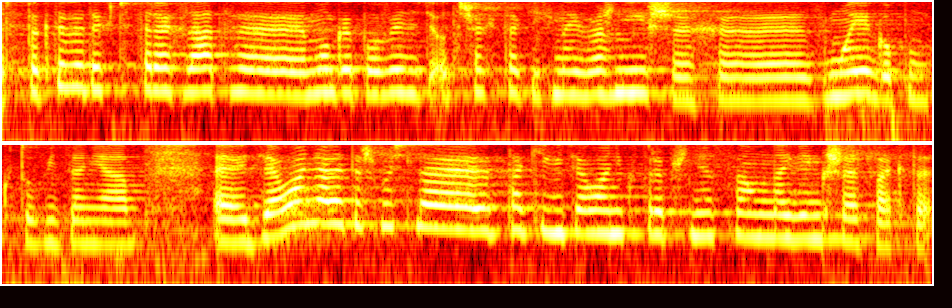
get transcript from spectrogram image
Perspektywy tych czterech lat e, mogę powiedzieć o trzech takich najważniejszych e, z mojego punktu widzenia e, działań, ale też myślę takich działań, które przyniosą największe efekty.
